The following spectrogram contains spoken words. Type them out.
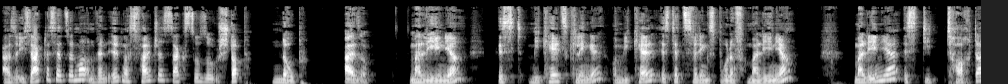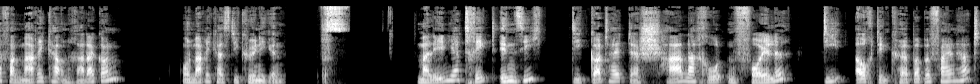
also ich sag das jetzt immer und wenn irgendwas falsch ist, sagst du so, stopp, nope. Also, Malenia ist Mikels Klinge und Mikel ist der Zwillingsbruder von Malenia. Malenia ist die Tochter von Marika und Radagon und Marika ist die Königin. Malenia trägt in sich die Gottheit der scharlachroten Fäule, die auch den Körper befallen hat,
